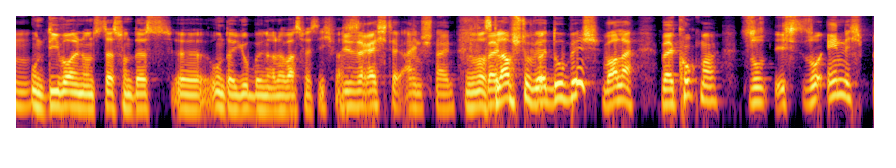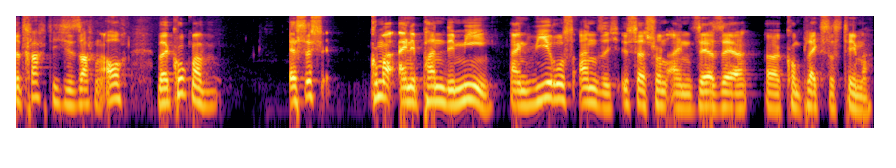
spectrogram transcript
und die wollen uns das und das äh, unterjubeln oder was weiß ich was. Diese Rechte einschneiden. was Weil- glaubst du, wer du bist? Voilà, weil guck mal, so, ich, so ähnlich betrachte ich die Sachen auch, weil guck mal, es ist, guck mal, eine Pandemie, ein Virus an sich ist ja schon ein sehr, sehr äh, komplexes Thema.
